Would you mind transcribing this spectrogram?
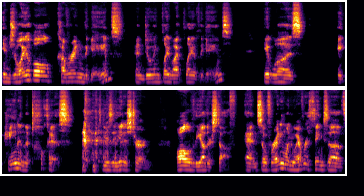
enjoyable covering the games and doing play by play of the games. It was a pain in the toches, to use a Yiddish term, all of the other stuff. And so for anyone who ever thinks of,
